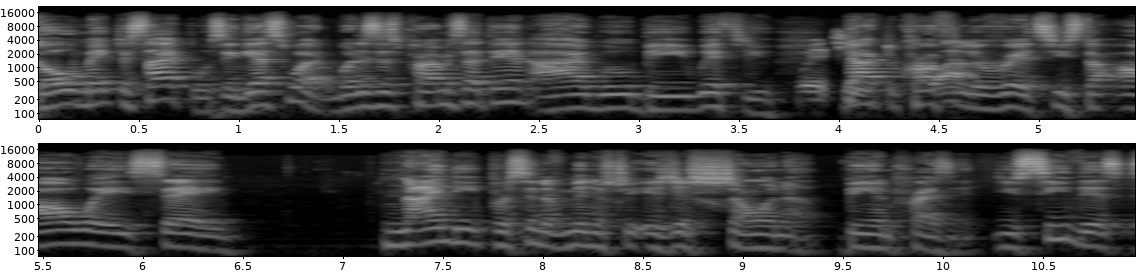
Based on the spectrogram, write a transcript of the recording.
go make disciples. And guess what? What is this promise at the end? I will be with you. With you. Dr. Crawford wow. Loritts used to always say, 90% of ministry is just showing up, being present. You see this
